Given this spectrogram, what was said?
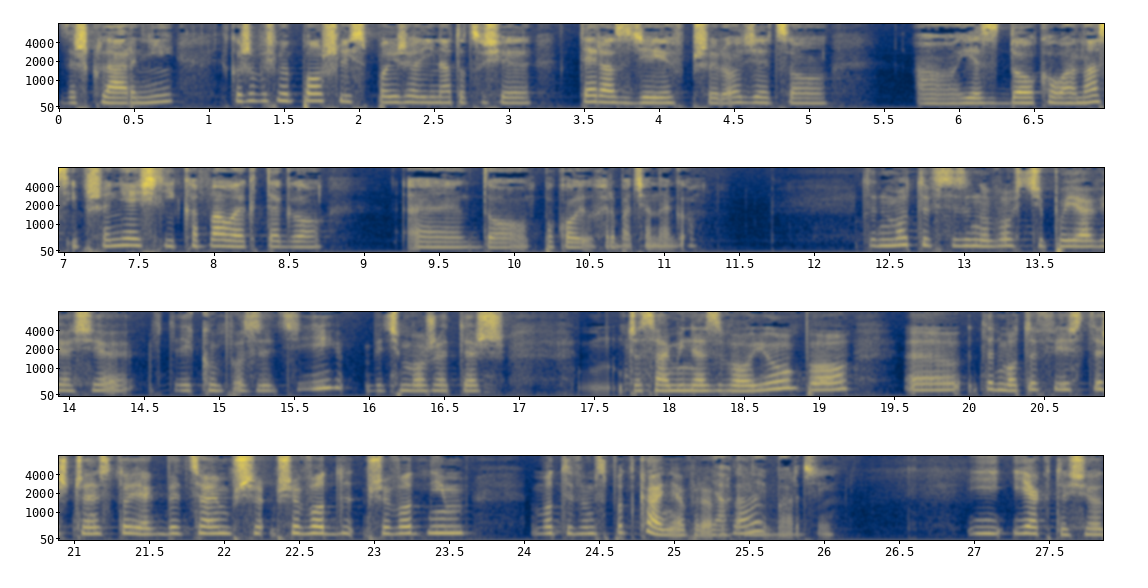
ze szklarni, tylko żebyśmy poszli, spojrzeli na to, co się teraz dzieje w przyrodzie, co jest dookoła nas i przenieśli kawałek tego e, do pokoju herbacianego. Ten motyw sezonowości pojawia się w tej kompozycji, być może też czasami na zwoju, bo ten motyw jest też często jakby całym przewod, przewodnim motywem spotkania, prawda? Jak najbardziej. I jak to się,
